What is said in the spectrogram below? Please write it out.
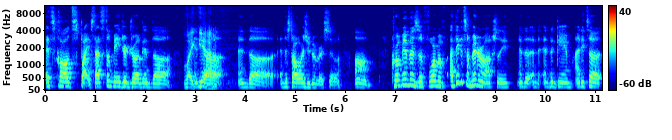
It's called spice. That's the major drug in the Like in yeah. the in the in the Star Wars universe. So um, chromium is a form of I think it's a mineral actually in the in the, in the game. I need to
